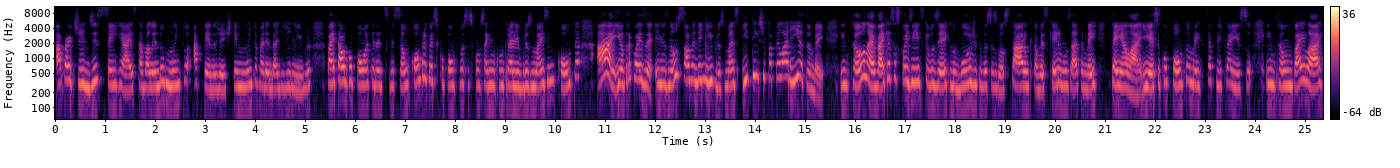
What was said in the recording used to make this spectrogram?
a partir de 100 reais. Tá valendo muito a pena, gente. Tem muita variedade de livro. Vai estar o cupom aqui na descrição. Compre com esse cupom que vocês conseguem encontrar livros mais em conta. Ah, e outra coisa, eles não só vendem livros, mas itens de papelaria também. Então, né, vai que essas coisinhas que eu usei aqui no bujo, que vocês gostaram, que talvez queiram usar também, tenha lá. E esse cupom também se aplica a isso. Então, vai lá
